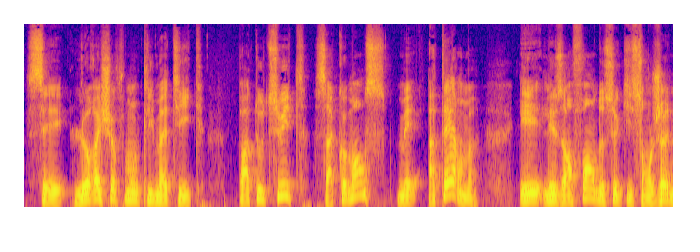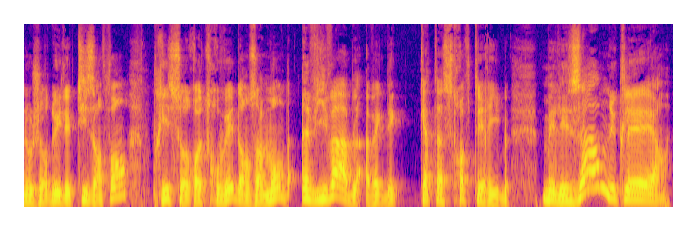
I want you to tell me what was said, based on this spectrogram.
C'est le réchauffement climatique, pas tout de suite, ça commence, mais à terme. Et les enfants de ceux qui sont jeunes aujourd'hui, les petits-enfants, risquent de se retrouver dans un monde invivable avec des catastrophes terribles. Mais les armes nucléaires,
